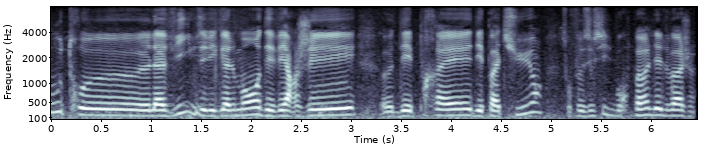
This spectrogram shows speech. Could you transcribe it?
outre euh, la vie, vous avez également des vergers, euh, des prés, des pâtures. On faisait aussi beaucoup, pas mal d'élevage.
